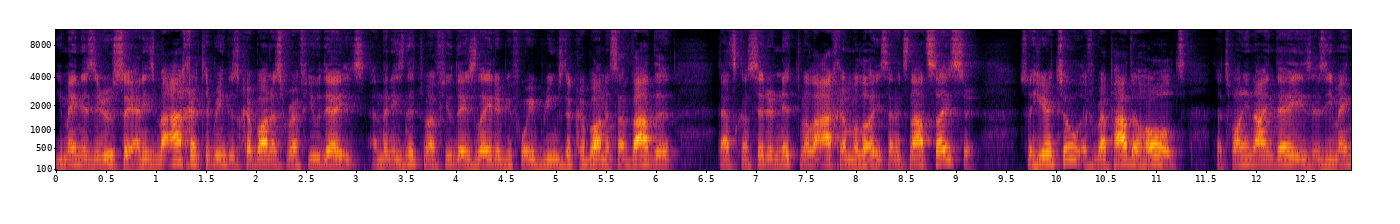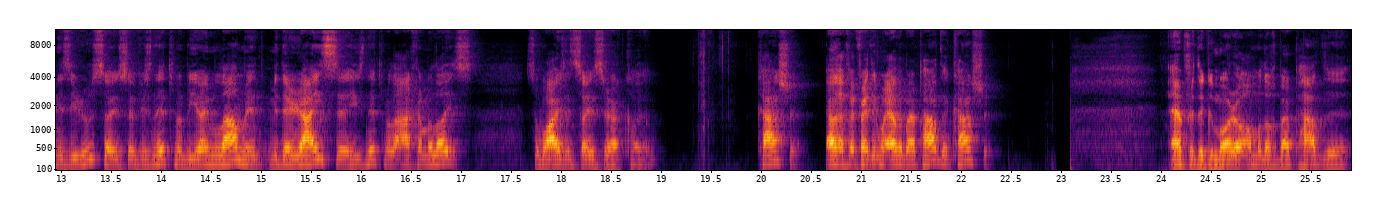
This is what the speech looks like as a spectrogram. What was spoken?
Yemei Nazirusay and he's Ma'acher to bring his Karbanis for a few days, and then he's Nitma a few days later before he brings the Karbanis Avada, that's considered Nitma La'acher Malois, and it's not Seiser. So here too, if Rapada holds that 29 days is Yemei Nazirusay, so if he's Nitma B'Yoim Lamid, Midiraisa, he's Nitma La'acher Malois. So why is it Seiser HaKoil? Kasha. If I think Bar Pada, Kasha. And for the Gemara, Omalach Bar Pada,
